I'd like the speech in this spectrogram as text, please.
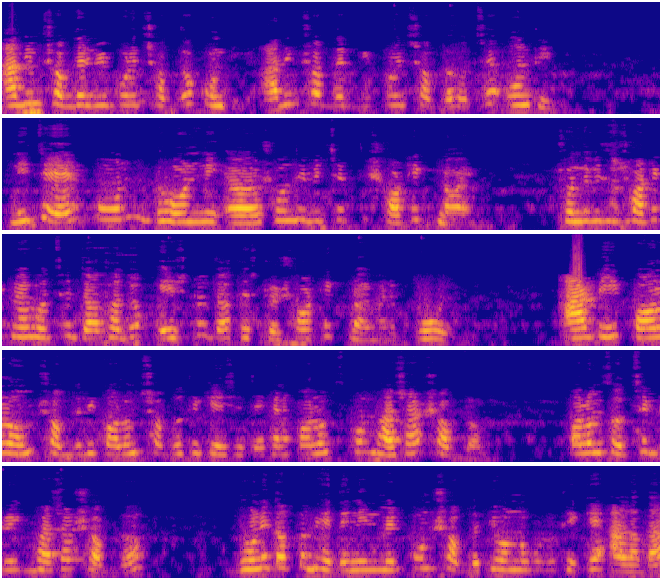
আদিম শব্দের বিপরীত শব্দ কোনটি? আদিম শব্দের বিপরীত শব্দ হচ্ছে অন্তিম। নিচের কোন ধ্বনি সন্ধি বিচ্ছেদটি সঠিক নয়। সন্ধি বিচ্ছেদ সঠিক নয় হচ্ছে যথাযোগ, এষ্ট, যথেষ্ট। সঠিক নয় মানে ভুল। আরবি কলম শব্দটি কলম শব্দ থেকে এসেছে। এখানে কলম কোন ভাষার শব্দ? কলমস হচ্ছে গ্রিক ভাষার শব্দ। ধ্বনিতত্ত্ব ভেদে নিম্নের কোন শব্দটি অন্যগুলো থেকে আলাদা?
